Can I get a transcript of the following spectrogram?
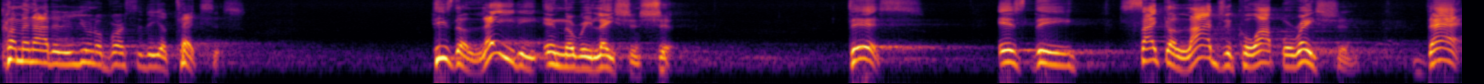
coming out of the University of Texas. He's the lady in the relationship. This is the psychological operation that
